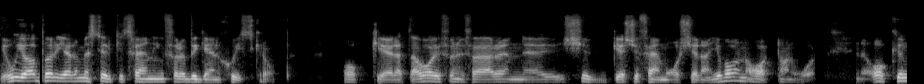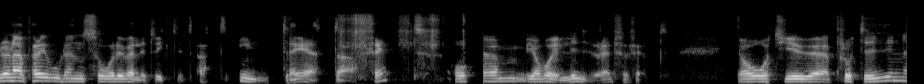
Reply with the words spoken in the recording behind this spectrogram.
Jo, jag började med styrketräning för att bygga en schysst kropp. Och eh, detta var ju för ungefär 20-25 eh, år sedan. Jag var en 18 år. Och under den här perioden så var det väldigt viktigt att inte äta fett. Och ehm, jag var ju livrädd för fett. Jag åt ju eh, protein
